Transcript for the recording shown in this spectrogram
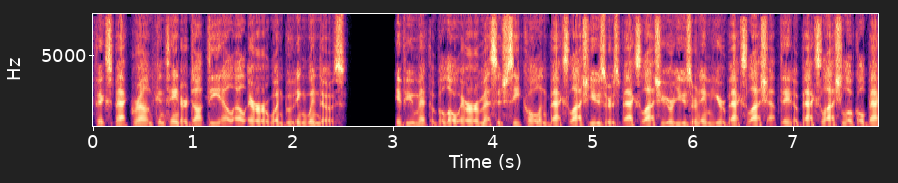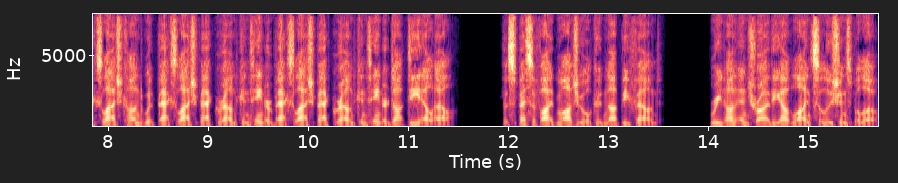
Fix background container.dll error when booting Windows. If you met the below error message c colon backslash users backslash your username here backslash app data backslash local backslash conduit backslash background container backslash background container.dll. The specified module could not be found. Read on and try the outlined solutions below.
